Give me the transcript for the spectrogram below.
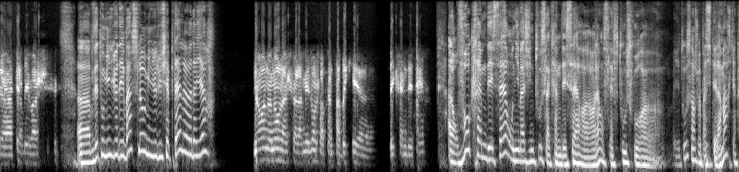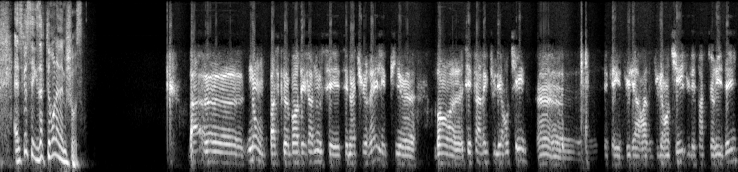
Faire des vaches. Euh, vous êtes au milieu des vaches, là, au milieu du cheptel, euh, d'ailleurs? Non, non, non, là je suis à la maison, je suis en train de fabriquer euh, des crèmes dessert. Alors, vos crèmes dessert, on imagine tous la crème dessert, euh, voilà, on se lève tous pour... Euh, vous voyez tous, hein, je veux pas citer la marque. Est-ce que c'est exactement la même chose? Bah, euh, non, parce que bon, déjà nous c'est c'est naturel et puis euh, bon, euh, c'est fait avec du lait entier. Hein, euh, c'est fait du lait, avec du lait entier, du lait pasteurisé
